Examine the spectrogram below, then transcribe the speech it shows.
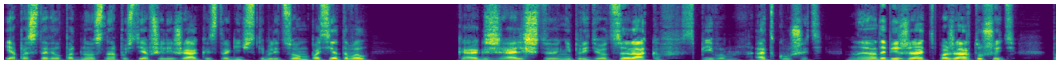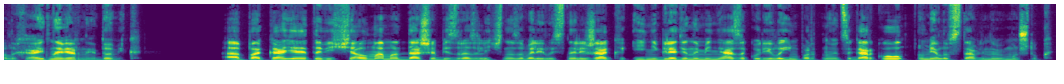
Я поставил поднос на опустевший лежак и с трагическим лицом посетовал. Как жаль, что не придется раков с пивом откушать. Надо бежать, пожар тушить. Полыхает, наверное, домик. А пока я это вещал, мама Даша безразлично завалилась на лежак и, не глядя на меня, закурила импортную цигарку, умело вставленную в мундштук.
